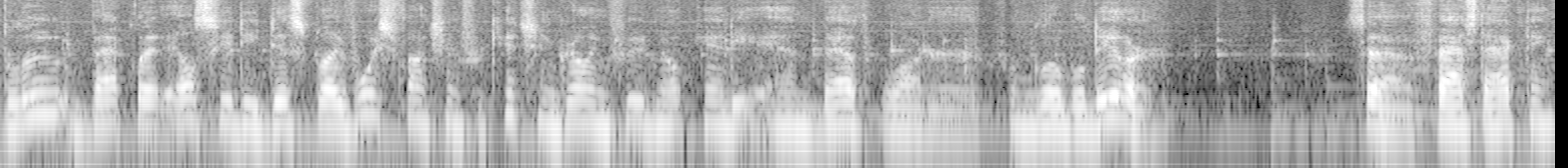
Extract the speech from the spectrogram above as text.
blue backlit LCD display, voice function for kitchen, grilling food, milk, candy, and bath water from Global Dealer. It's uh, fast acting.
